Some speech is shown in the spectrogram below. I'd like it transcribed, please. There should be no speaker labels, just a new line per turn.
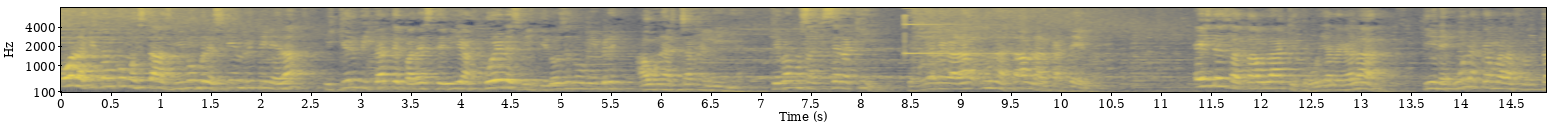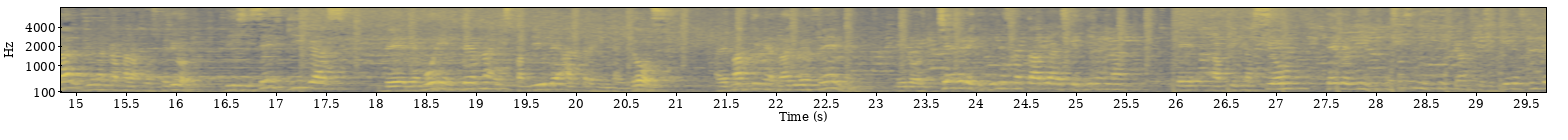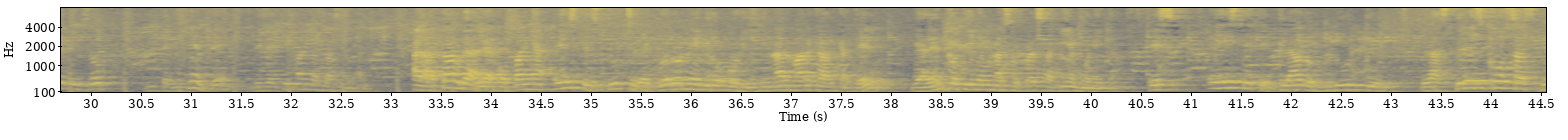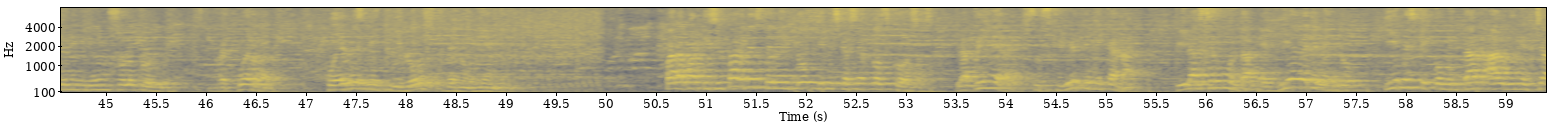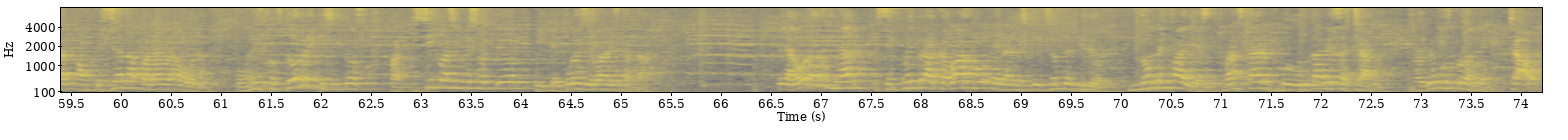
Hola, ¿qué tal? ¿Cómo estás? Mi nombre es Henry Pineda y quiero invitarte para este día jueves 22 de noviembre a una charla en línea. ¿Qué vamos a hacer aquí? Te voy a regalar una tabla Alcatel. Esta es la tabla que te voy a regalar. Tiene una cámara frontal y una cámara posterior. 16 GB de memoria interna expandible a 32. Además tiene radio FM. Y lo chévere que tiene esta tabla es que tiene una eh, aplicación TV. Eso significa que si tienes un televisor inteligente, desde aquí mandas la señal. A la tabla le acompaña este estuche de cuero negro original marca Alcatel y adentro tiene una sorpresa bien bonita. Es este teclado Bluetooth. Las tres cosas vienen en un solo producto. Recuérdalo, jueves 22 de noviembre. Para participar de este evento tienes que hacer dos cosas. La primera, suscribirte a mi canal. Y la segunda, el día del evento, tienes que comentar algo en el chat, aunque sea la palabra hola. Con estos dos requisitos, participas en el sorteo y te puedes llevar esta tabla. La hora final se encuentra acá abajo en la descripción del video. No me falles, va a estar brutal esa charla. Nos vemos pronto. Chao.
